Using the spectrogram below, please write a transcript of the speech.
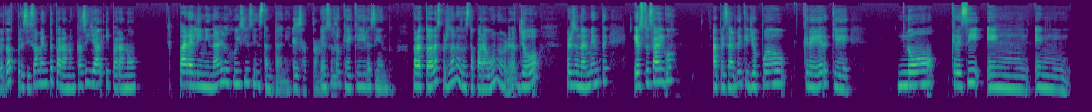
¿Verdad? Precisamente para no encasillar y para no... Para eliminar los juicios instantáneos. Exactamente. Eso es lo que hay que ir haciendo. Para todas las personas, hasta para uno, ¿verdad? Yo, personalmente, esto es algo, a pesar de que yo puedo creer que no crecí en, en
